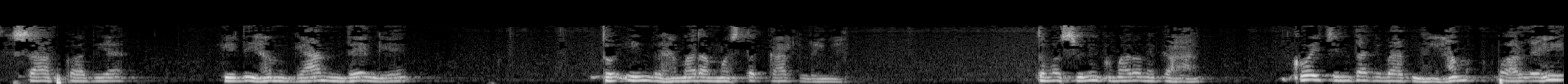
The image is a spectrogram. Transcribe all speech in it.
साफ़ कह दिया यदि हम ज्ञान देंगे तो इंद्र हमारा मस्तक काट लेंगे। तो वह अश्विनी कुमारों ने कहा, कोई चिंता की बात नहीं, हम पहले ही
